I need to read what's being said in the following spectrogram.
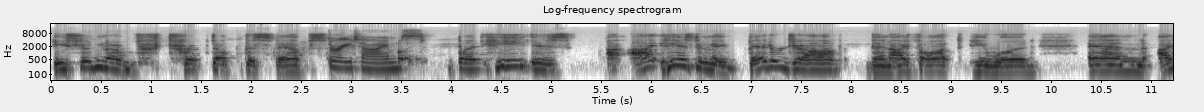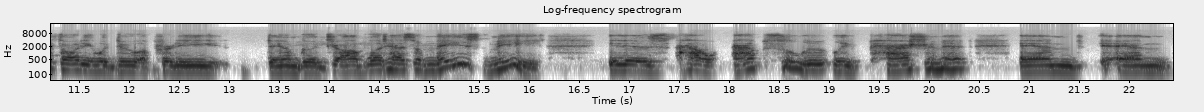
He shouldn't have tripped up the steps three times. But, but he is I, I, he is doing a better job than I thought he would. And I thought he would do a pretty damn good job. What has amazed me is how absolutely passionate and and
